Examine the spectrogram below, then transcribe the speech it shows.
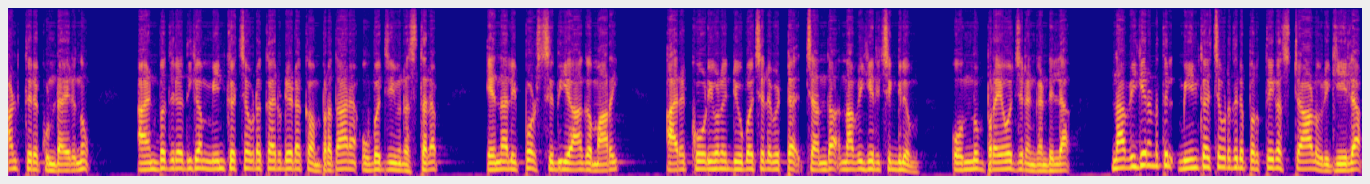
ആൾത്തിരക്കുണ്ടായിരുന്നു. അൻപതിലധികം മീൻ കച്ചവടക്കാരുടെ അടക്കം പ്രധാന ഉപജീവന സ്ഥലം എന്നാൽ ഇപ്പോൾ സ്ഥിതി ആകെ മാറി. അരക്കോടിയോളം രൂപ ചെലവിട്ട് ചന്ത നവീകരിച്ചെങ്കിലും ഒന്നും പ്രയോജനം കണ്ടില്ല. നവീകരണത്തിൽ മീൻ കച്ചവടത്തിന് പ്രത്യേക സ്റ്റാൾ ഒരുക്കിയില്ല.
